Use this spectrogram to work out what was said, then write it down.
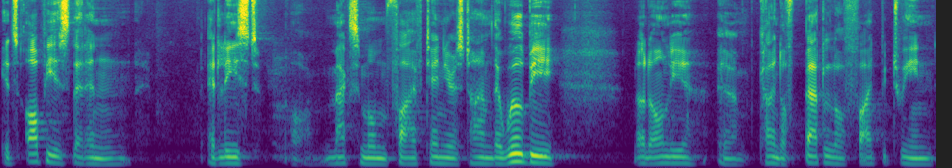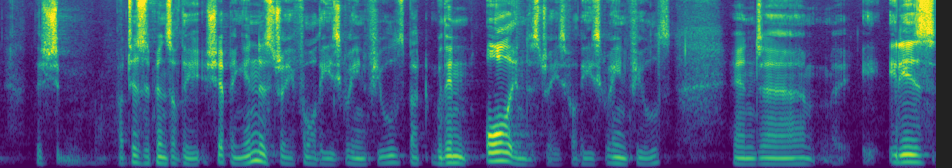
it's obvious that in at least or maximum five, ten years time, there will be not only a kind of battle or fight between the participants of the shipping industry for these green fuels, but within all industries for these green fuels. And um, it is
